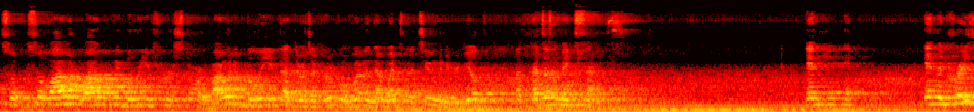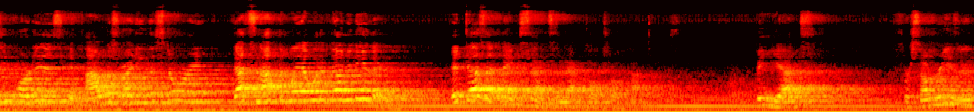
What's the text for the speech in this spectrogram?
So, so why, would, why would we believe her story? Why would we believe that there was a group of women that went to the tomb and he revealed that? That doesn't make sense. And, and the crazy part is, if I was writing the story, that's not the way I would have done it either. It doesn't make sense in that cultural context. But yet, for some reason,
